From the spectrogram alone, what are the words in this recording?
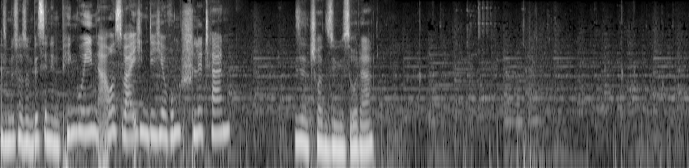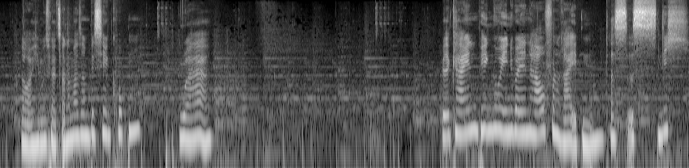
Also müssen wir so ein bisschen den Pinguinen ausweichen, die hier rumschlittern. Die sind schon süß, oder? So, hier müssen wir jetzt auch nochmal so ein bisschen gucken. Wow. Ich will keinen Pinguin über den Haufen reiten. Das ist nicht,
